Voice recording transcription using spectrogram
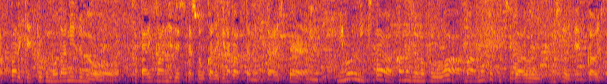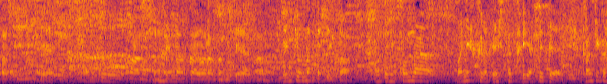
やっぱり結局モダニズムを硬い感じでしか消化できなかったのに対して、うん、日本に来た彼女の方は、まあ、もうちょっと違う面白い展開をしたっていう意味で割とあのその展覧会はなんか見てあの勉強になったというか本当にこんなマニアックな展覧会やってて観客入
